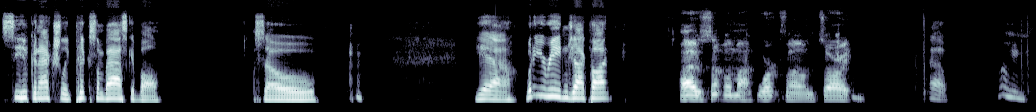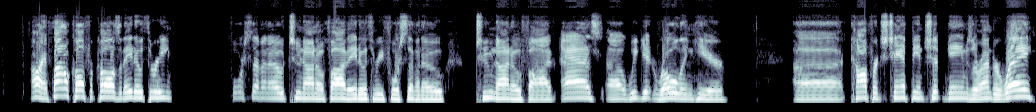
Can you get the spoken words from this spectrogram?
see who can actually pick some basketball. So, yeah. What are you reading, Jackpot? I was something on my work phone. Sorry. Oh. Hmm. All right, final call for calls at 803 470 2905. 803 470 2905. As uh, we get rolling here, uh, conference championship games are underway.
